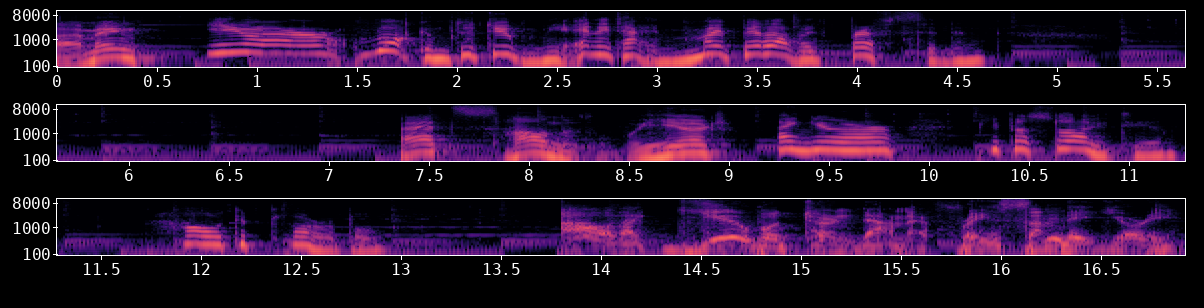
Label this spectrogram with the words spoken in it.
I, I mean, You are welcome to dupe me anytime, my beloved president. that sounded weird. And your people's loyalty. How deplorable. Oh, like you would turn down a free Sunday, Yuri.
